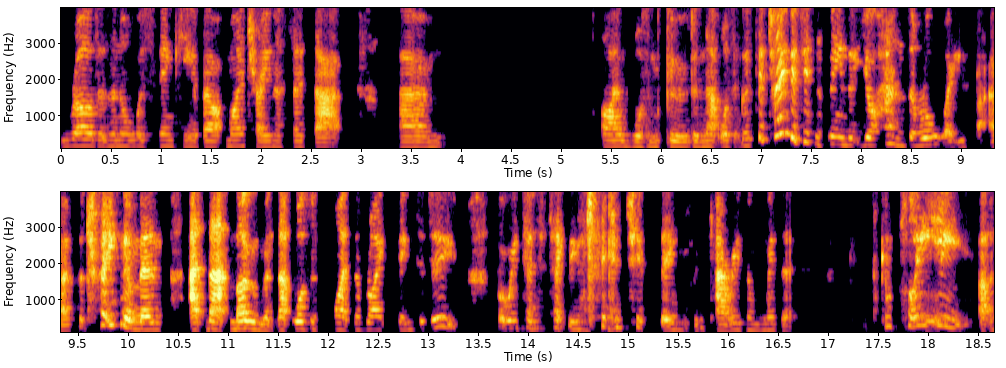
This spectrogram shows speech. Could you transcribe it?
rather than always thinking about my trainer said that um I wasn't good and that wasn't good. The trainer didn't mean that your hands are always bad. The trainer meant at that moment that wasn't quite the right thing to do. But we tend to take these negative things and carry them with us. It's completely, uh,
